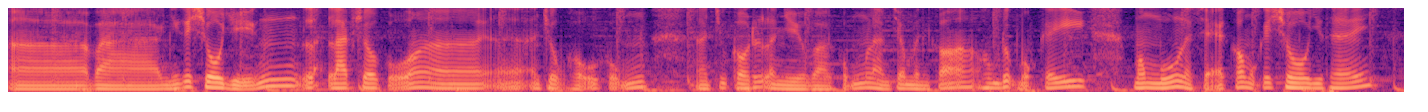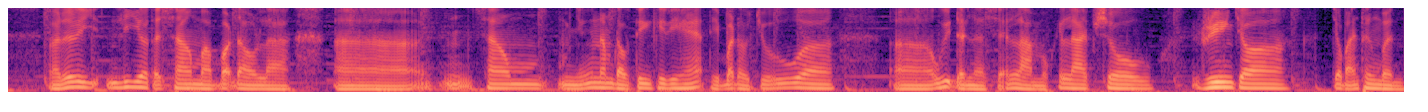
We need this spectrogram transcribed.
à, và những cái show diễn live show của uh, anh Chu Hữu cũng uh, chú coi rất là nhiều và cũng làm cho mình có hung đúc một cái mong muốn là sẽ có một cái show như thế. Và đó lý, lý do tại sao mà bắt đầu là à, sau những năm đầu tiên khi đi hát thì bắt đầu chú uh, uh, quyết định là sẽ làm một cái live show riêng cho cho bản thân mình.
